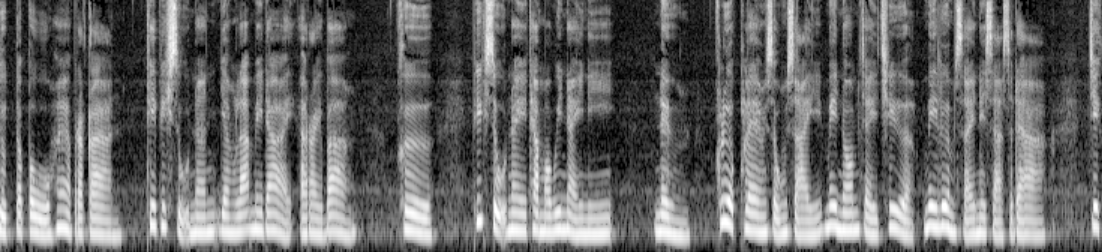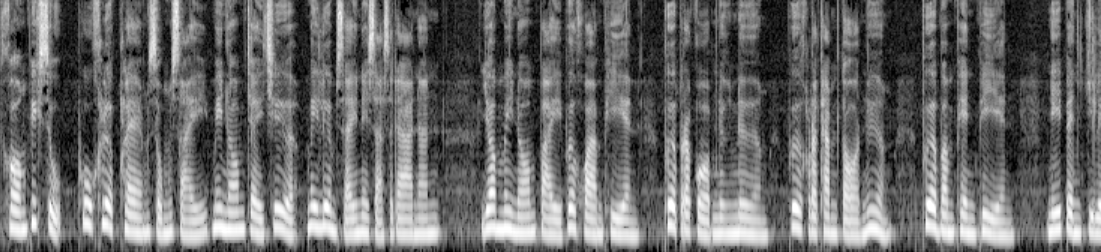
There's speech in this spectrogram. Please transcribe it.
ดุจตะปูห้าประการ ที่ภิกษุนั้นยังละไม่ได้อะไรบ้าง คือ ภิกษุในธรรมวินัยนี้หนึ่งเคลือบแคลงสงสัยไม่น้อมใจเชื่อ ไม่เลื่อมใสในศาสดา จิตของภิกษุผู้เคลือบแคลงสงสัยไม่น้อมใจเชื่อ ไม่เลื่อมใสในศาสดานั้น ย่อมไม่น้อมไปเพื่อความเพียร เพื่อประกอบเนืองเนือง เพื่อกระทำต่อเนื่อง เพื่อบำเพ็ญเพียร นี้เป็นกิเล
